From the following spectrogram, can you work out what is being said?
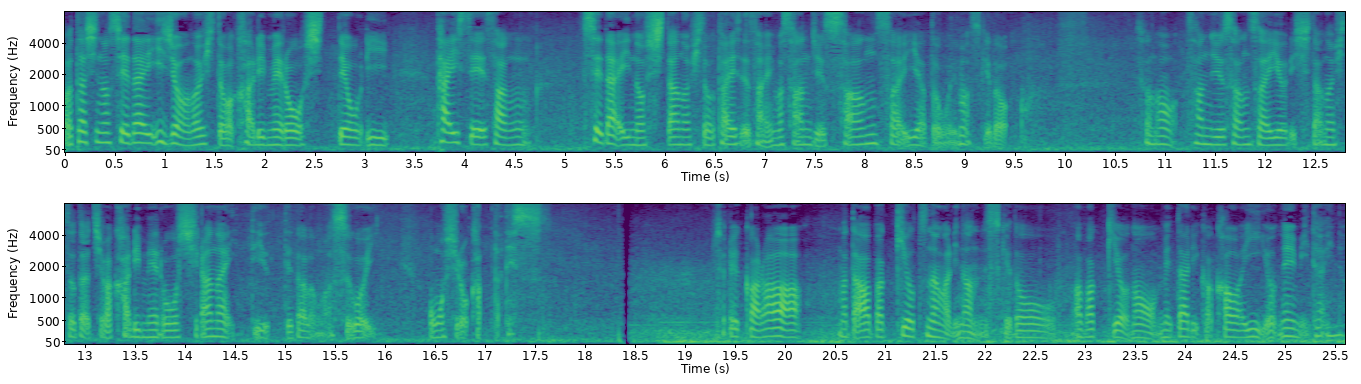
私の世代以上の人はカリメロを知っており大勢さん世代の下の人大勢さん今33歳やと思いますけどその33歳より下の人たちはカリメロを知らないって言ってたのがすごい面白かったです。それからまたアバッキオつながりなんですけどアバッキオのメタリカかわいいよねみたいな。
